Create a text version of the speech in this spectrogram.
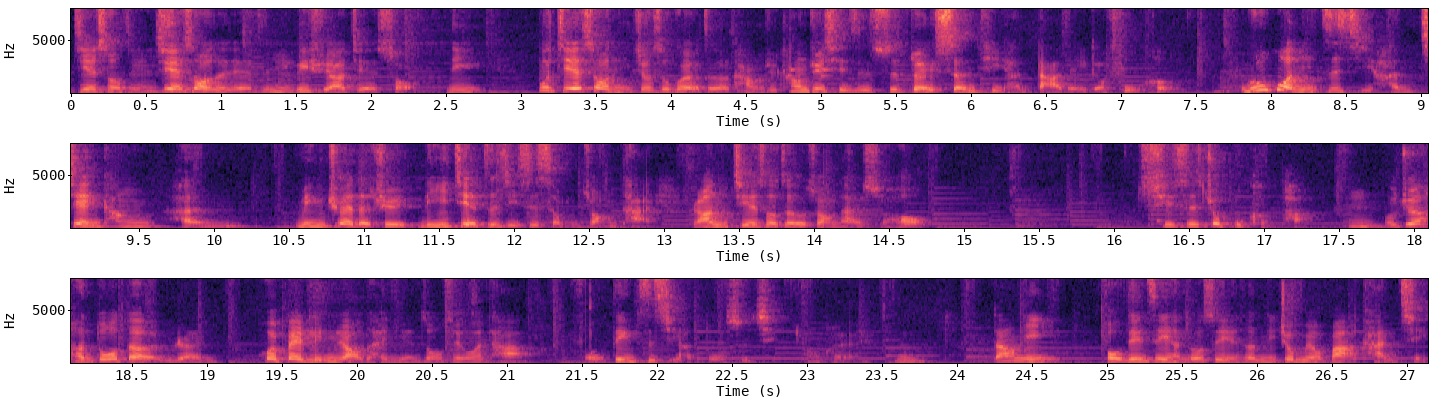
接受这件事，接受这件事，你必须要接受。你不接受，你就是会有这个抗拒，抗拒其实是对身体很大的一个负荷。如果你自己很健康，很明确的去理解自己是什么状态，然后你接受这个状态的时候，其实就不可怕。嗯，我觉得很多的人会被凌扰的很严重，是因为他否定自己很多事情。OK，嗯，当你否定自己很多事情的时候，你就没有办法看清。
